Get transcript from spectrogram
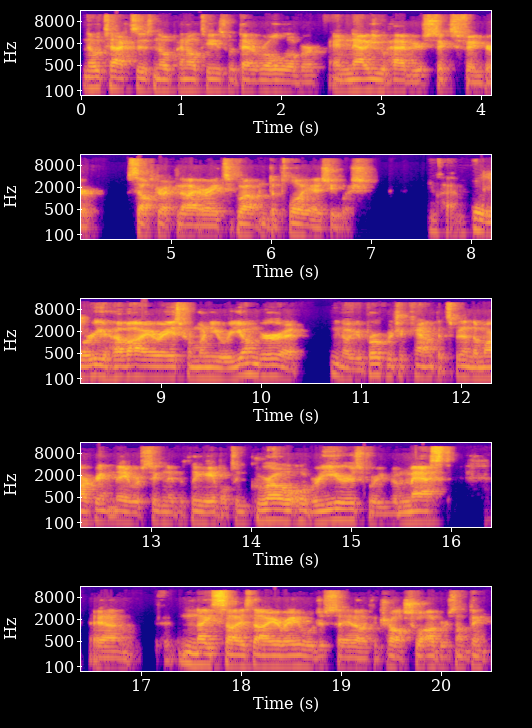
No taxes, no penalties with that rollover. And now you have your six figure self directed IRA to go out and deploy as you wish. Okay. Or you have IRAs from when you were younger at you know your brokerage account that's been in the market and they were significantly able to grow over years where you've amassed um, a nice sized IRA, we'll just say like a Charles Schwab or something.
